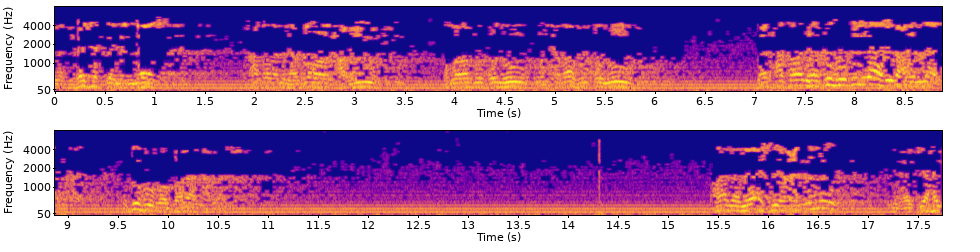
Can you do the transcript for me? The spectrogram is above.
التي فشت بين الناس. وحصل منها الضرر العظيم ومرض القلوب وانحراف القلوب. بل حصل منها الكفر بالله لبعض الناس وكفر والضلال وهذا لا يشتري عن الأمور منها الجهل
